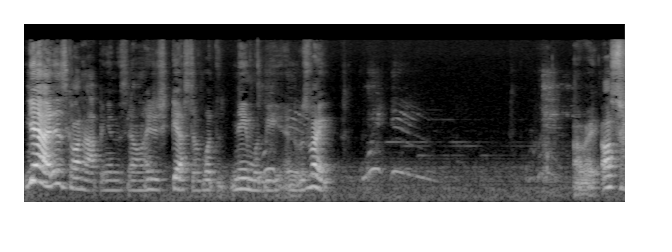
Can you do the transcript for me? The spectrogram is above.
Yeah, it is caught hopping in the snow. I just guessed of what the name would be, and it was right. Alright, awesome.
